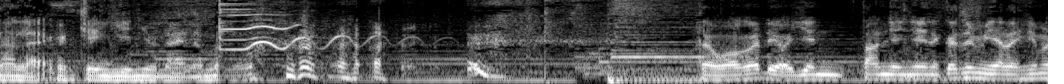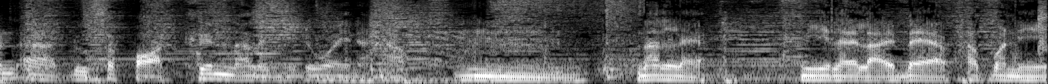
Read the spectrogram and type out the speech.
นั่นแหละกางเกงยีนอยู่ไหนแล้วไม่รู้ แต่ว่าก็เดี๋ยวเย็นตอนเย็นๆก็จะมีอะไรที่มันอาจดูสปอร์ตขึ้นอะไรอย่างนี้ด้วยนะครับ อืม นั่นแหละ มีหลาย ๆ แบบครับวันนี้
